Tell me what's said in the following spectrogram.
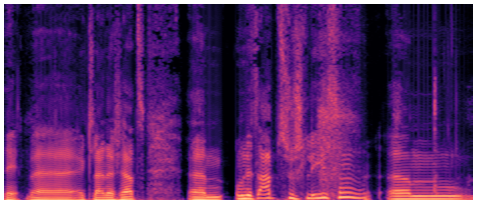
Nee, äh, kleiner Scherz. Ähm, um jetzt abzuschließen, ähm,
